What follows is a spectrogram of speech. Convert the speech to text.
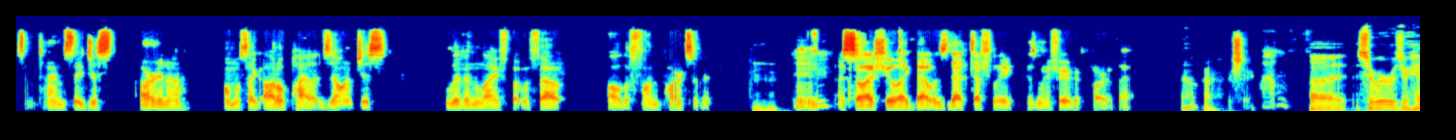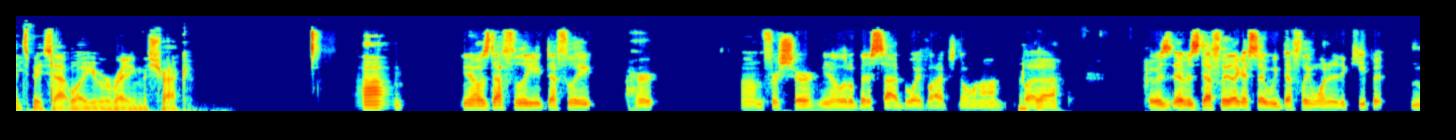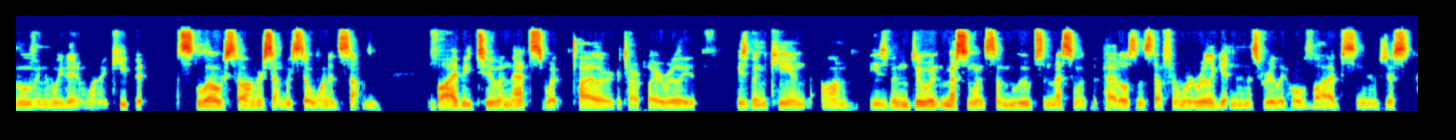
sometimes they just are in a almost like autopilot zone of just living life but without all the fun parts of it Mhm. and so i feel like that was that definitely is my favorite part of that Okay. for sure Wow. Uh, so where was your headspace at while you were writing this track? um you know it was definitely definitely hurt um for sure you know a little bit of sad boy vibes going on but uh it was it was definitely like i said we definitely wanted to keep it moving we didn't want to keep it a slow song or something we still wanted something vibey too and that's what tyler guitar player really he's been keying on he's been doing messing with some loops and messing with the pedals and stuff and we're really getting in this really whole vibe scene of just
